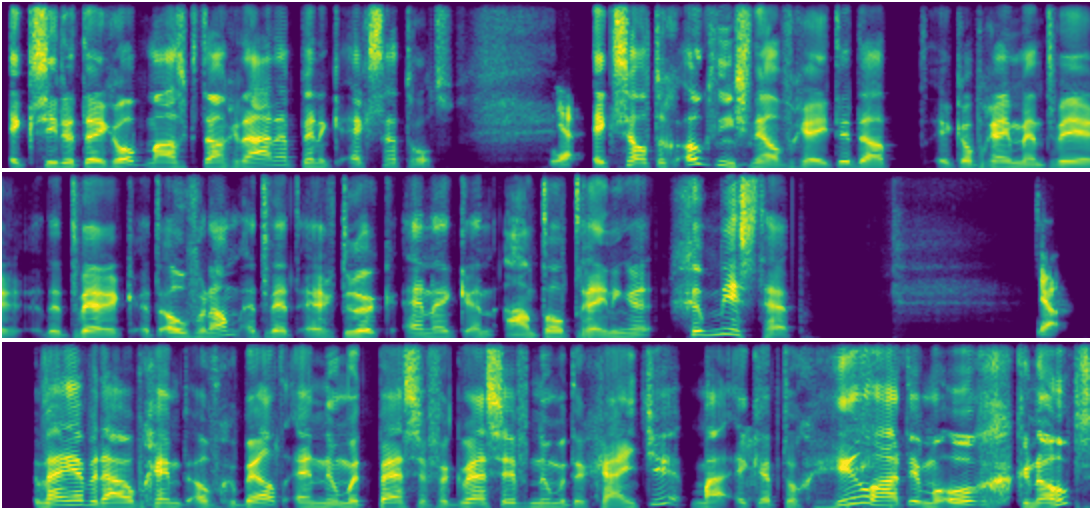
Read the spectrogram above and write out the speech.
Ik zie er tegenop, maar als ik het dan gedaan heb, ben ik extra trots. Ja. Ik zal toch ook niet snel vergeten dat ik op een gegeven moment weer het werk het overnam. Het werd erg druk en ik een aantal trainingen gemist heb. Wij hebben daar op een gegeven moment over gebeld. En noem het passive-aggressive, noem het een geintje. Maar ik heb toch heel hard in mijn oren geknoopt.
